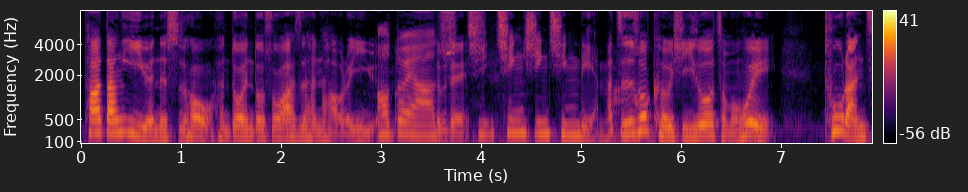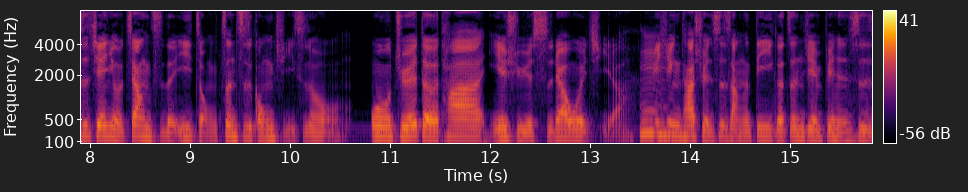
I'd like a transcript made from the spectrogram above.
她当议员的时候，很多人都说她是很好的议员哦，对啊，对不对？清清心清廉嘛。那只是说可惜，说怎么会突然之间有这样子的一种政治攻击之后。我觉得他也许也始料未及啦，毕竟他选市长的第一个证件变成是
